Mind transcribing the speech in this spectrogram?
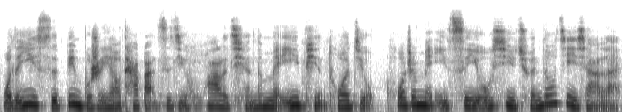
我的意思并不是要他把自己花了钱的每一品脱酒或者每一次游戏全都记下来。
